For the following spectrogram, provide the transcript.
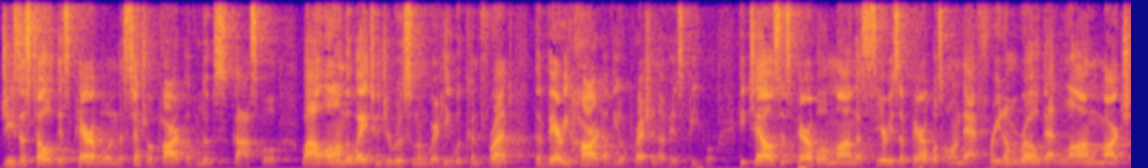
Jesus told this parable in the central part of Luke's gospel while on the way to Jerusalem, where he would confront the very heart of the oppression of his people. He tells this parable among a series of parables on that freedom road, that long march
